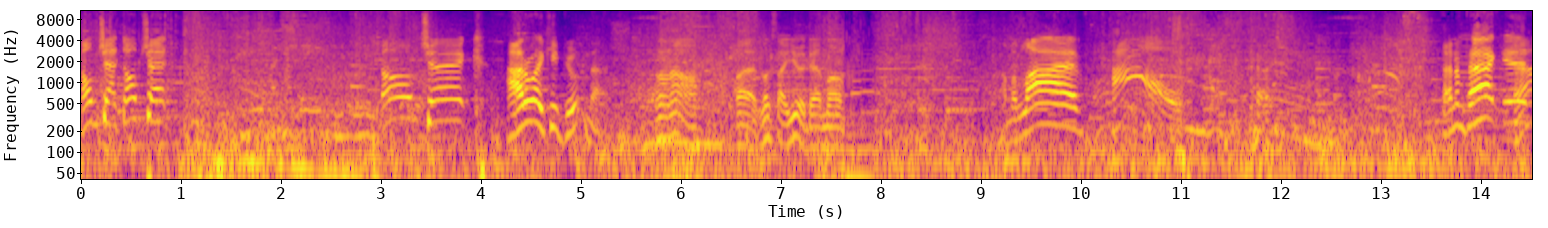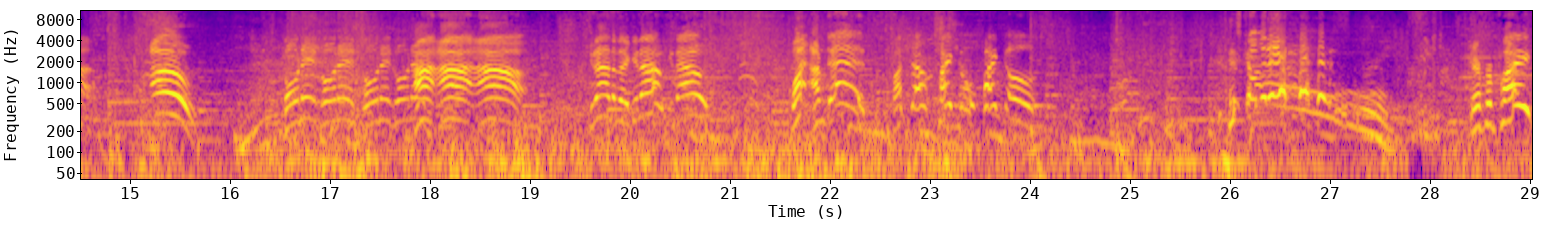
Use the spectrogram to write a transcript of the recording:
Home check, home check. Home check. How do I keep doing that? I don't know, but it looks like you a dead mom. I'm alive. How? Venom packet. Yeah. Oh! Going in, going in, going in, going in. Ah, ah, ah! Get out of there, get out, get out! What? I'm dead! Watch out, Pyko, Pyko! He's coming in! Here for Pyke!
